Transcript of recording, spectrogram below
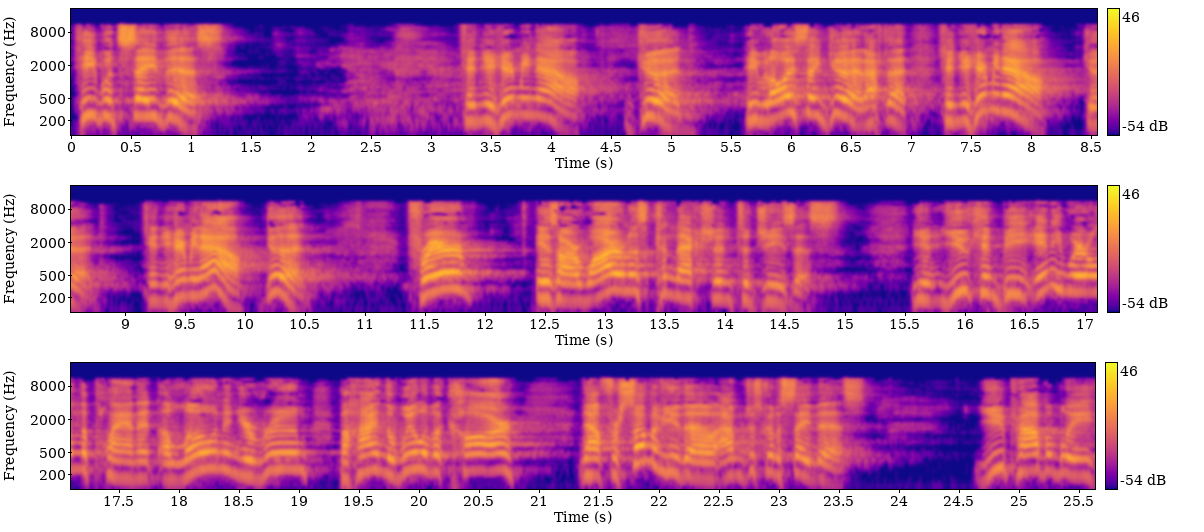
he would say this. Can you hear me now? Good. He would always say good after that. Can you hear me now? Good. Can you hear me now? Good. Prayer is our wireless connection to Jesus. You, you can be anywhere on the planet, alone in your room, behind the wheel of a car. Now, for some of you though, I'm just going to say this. You probably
